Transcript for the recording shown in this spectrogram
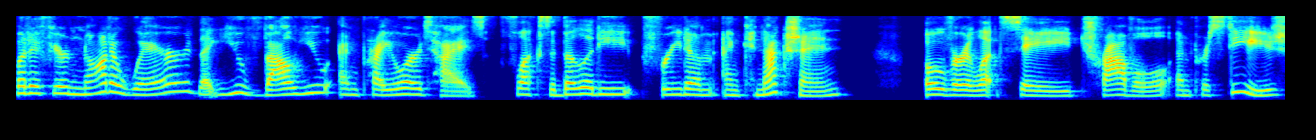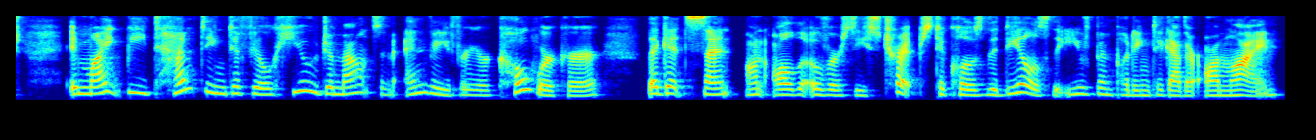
But if you're not aware that you value and prioritize flexibility, freedom, and connection over, let's say, travel and prestige, it might be tempting to feel huge amounts of envy for your coworker that gets sent on all the overseas trips to close the deals that you've been putting together online,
